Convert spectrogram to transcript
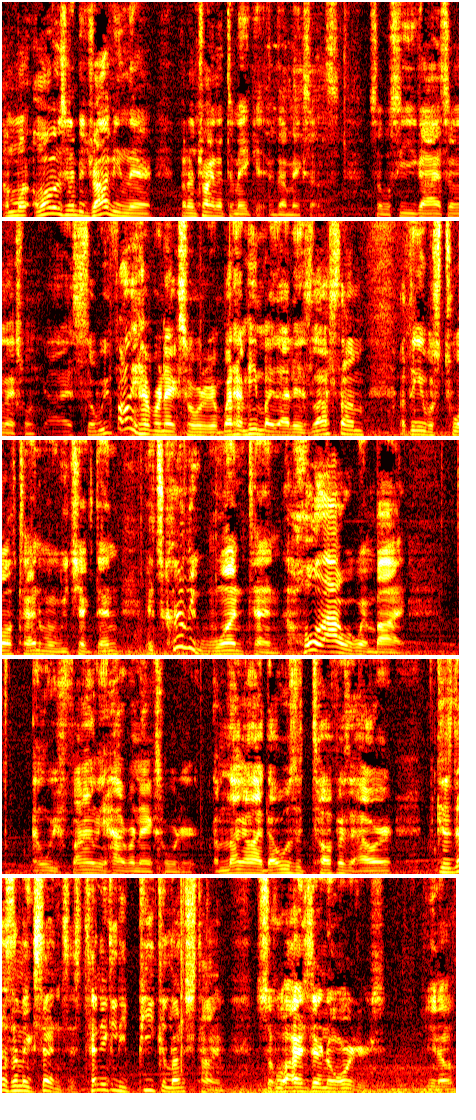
I'm, I'm always going to be driving there, but I'm trying not to make it, if that makes sense. So we'll see you guys in the next one. Guys, so we finally have our next order. What I mean by that is last time I think it was 1210 when we checked in. It's currently 110. A whole hour went by and we finally have our next order. I'm not gonna lie, that was the toughest hour because it doesn't make sense. It's technically peak lunchtime, so why is there no orders? You know,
